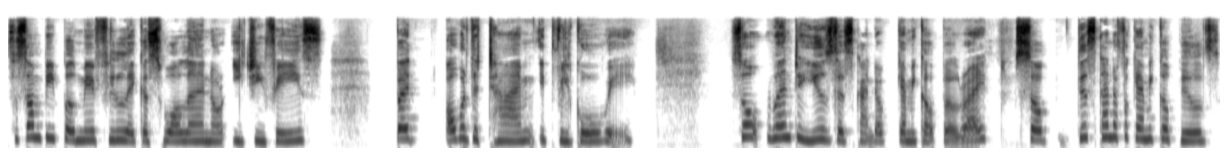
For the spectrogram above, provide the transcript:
So some people may feel like a swollen or itchy face, but over the time it will go away. So when to use this kind of chemical peel, right? So this kind of a chemical peels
